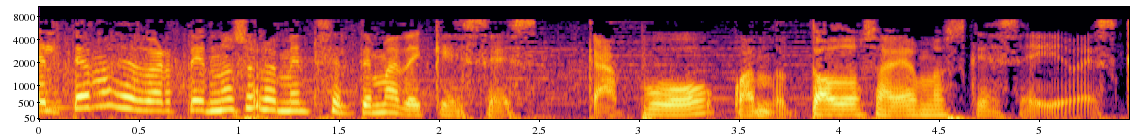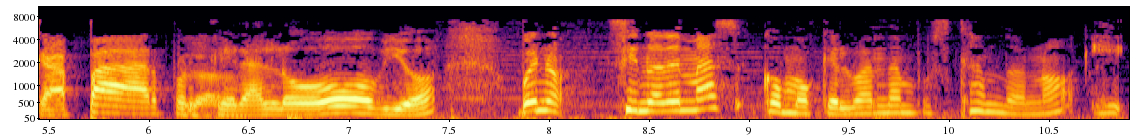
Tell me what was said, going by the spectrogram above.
el tema de Duarte no solamente es el tema de que se escapó cuando todos sabíamos que se iba a escapar porque Claro. era lo obvio, bueno, sino además como que lo andan buscando, ¿no? Y,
